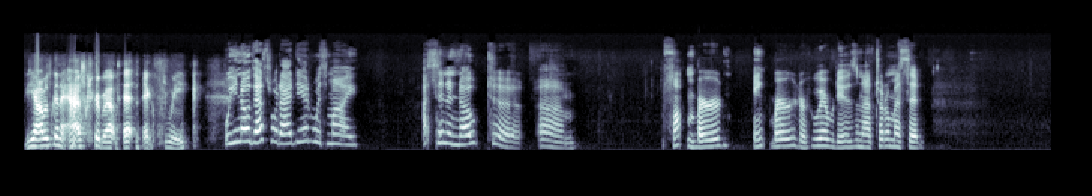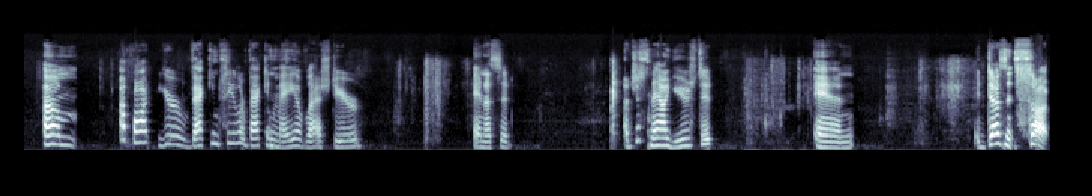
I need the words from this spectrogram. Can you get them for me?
Yeah, I was gonna ask her about that next week. Well, you know that's what I did with my. I sent a note to um something bird, Inkbird, or whoever it is, and I told him, I said, um, I bought your vacuum sealer back in May of last year, and I said, I just now used it, and it doesn't suck,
